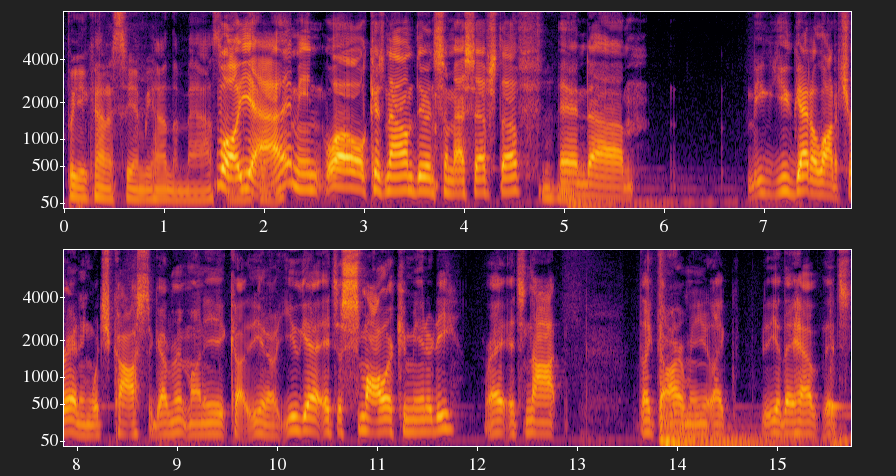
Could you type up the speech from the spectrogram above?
But you kind of see him behind the mask. Well, yeah. everything. I mean, well, because now I'm doing some SF stuff, Mhm. and um, you, you get a lot of training, which costs the government money. It, you know, you get it's a smaller community, right? It's not like the army. Like, yeah, they have it's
